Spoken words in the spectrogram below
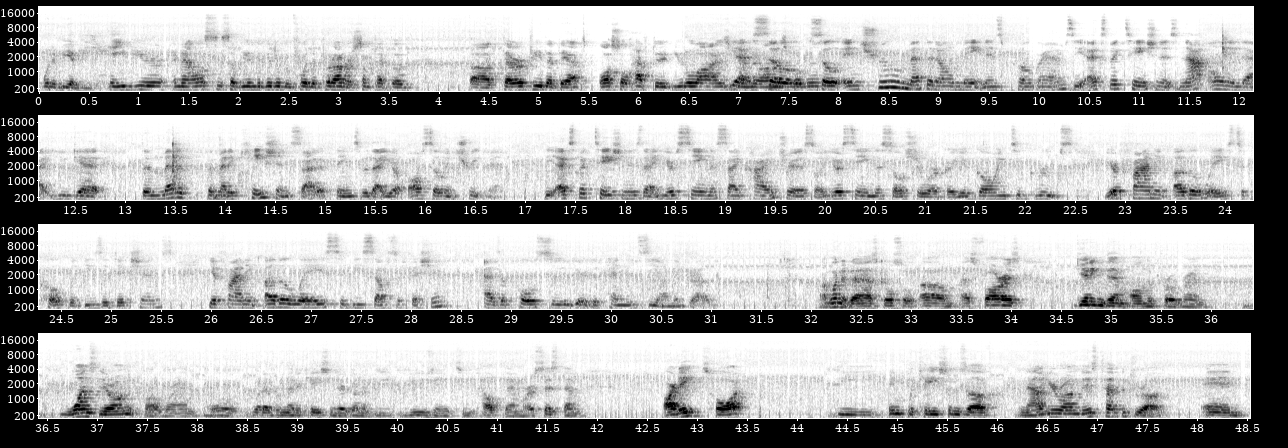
would it be a behavior analysis of the individual before they're put on, or some type of uh, therapy that they also have to utilize when Yes, they're on this so, program? so in true methadone maintenance programs, the expectation is not only that you get the med- the medication side of things, but that you're also in treatment. The expectation is that you're seeing a psychiatrist or you're seeing the social worker, you're going to groups, you're finding other ways to cope with these addictions, you're finding other ways to be self-sufficient as opposed to your dependency on the drug. I wanted to ask also, um, as far as getting them on the program, once they're on the program or whatever medication they're going to be using to help them or assist them, are they taught the implications of now you're on this type of drug and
